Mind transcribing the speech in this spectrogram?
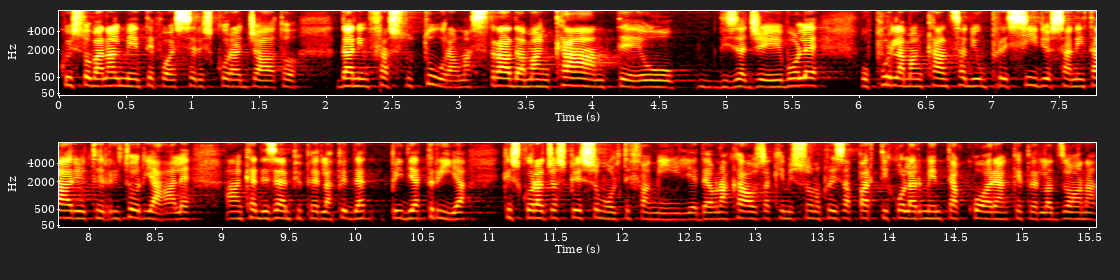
Questo banalmente può essere scoraggiato da un'infrastruttura, una strada mancante o disagevole oppure la mancanza di un presidio sanitario territoriale anche ad esempio per la pediatria che scoraggia spesso molte famiglie ed è una causa che mi sono presa particolarmente a cuore anche per la zona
